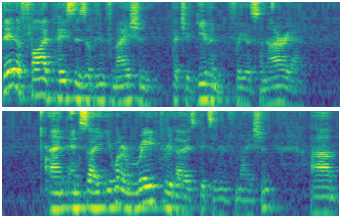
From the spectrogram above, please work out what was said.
they're the five pieces of information that you're given for your scenario. And, and so you want to read through those bits of information um,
